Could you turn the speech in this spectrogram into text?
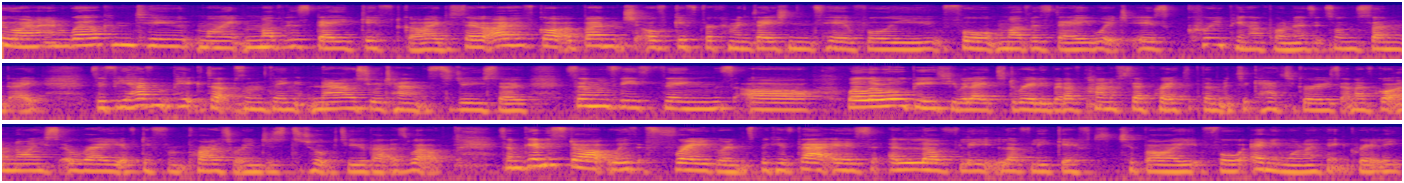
everyone and welcome to my Mother's Day gift guide. So I have got a bunch of gift recommendations here for you for Mother's Day which is creeping up on us, it's on Sunday. So if you haven't picked up something, now's your chance to do so. Some of these things are, well they're all beauty related really but I've kind of separated them into categories and I've got a nice array of different price ranges to talk to you about as well. So I'm going to start with fragrance because that is a lovely lovely gift to buy for anyone I think really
